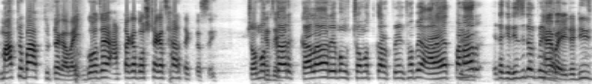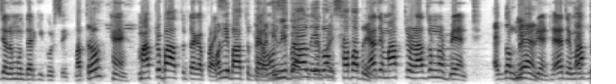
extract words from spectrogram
মাত্র বাহাত্তর টাকা ভাই গজে আট টাকা দশ টাকা ছাড় থাকতেছে। চমৎকার কালার এবং চমৎকার প্রিন্ট হবে আড়াই হাত পানার এটা কি ডিজিটাল প্রিন্ট হ্যাঁ ভাই এটা ডিজিটালের মধ্যে আর কি করছে। মাত্র? হ্যাঁ মাত্র বাহাত্তর টাকা প্রাইস অনলি 72 টাকা। হ্যাঁ, ডিজিটাল এবং price। ছাপা প্রিন্ট যে মাত্র রাজন্যর ব্র্যান্ড একদম ব্র্যান্ড হ্যাঁ যে মাত্র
